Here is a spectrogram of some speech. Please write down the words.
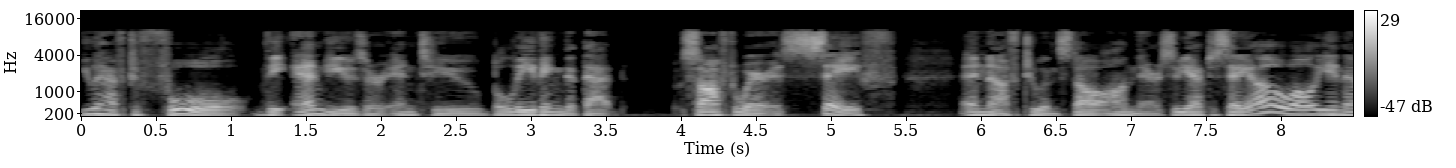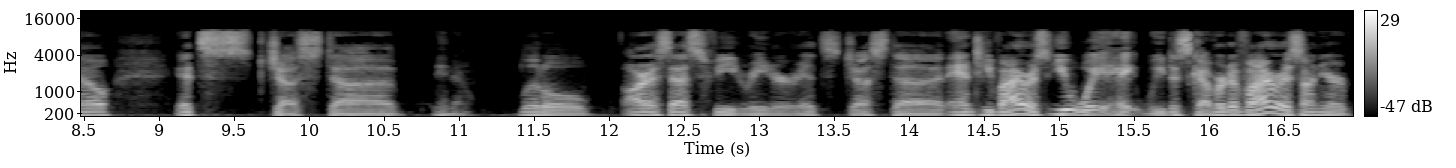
you have to fool the end user into believing that that software is safe enough to install on there. So you have to say, oh, well, you know, it's just, uh, you know, little RSS feed reader. It's just uh, an antivirus. You wait, hey, we discovered a virus on your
